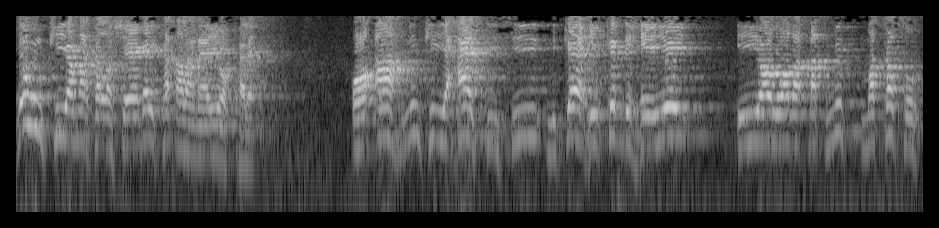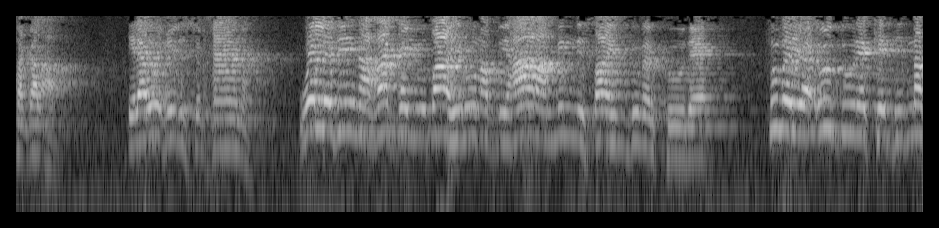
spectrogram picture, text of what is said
xukunkiiya marka la sheegay ka dhalanayo kale oo ah ninkii iyo xaaskiisii nikaaxii ka dhaxeeyey iyo wada dhaqmid ma ka suurtagal ah ilaah wuxuu yidhi subxaana waladiina ragga yudaahiruuna dihaaran min nisaa'ihim dumarkooda uma yacuuduuna kadibna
